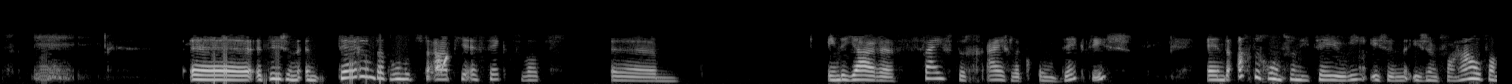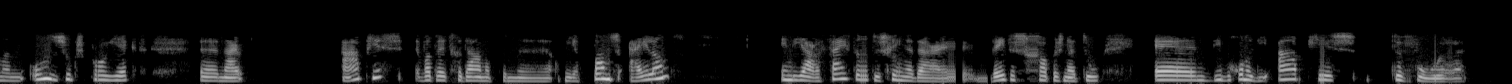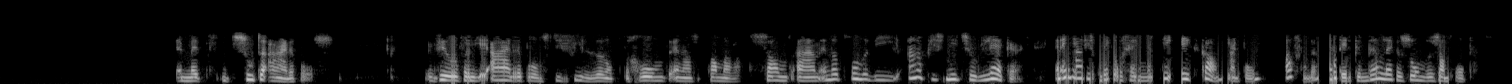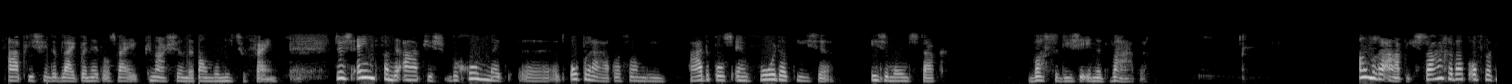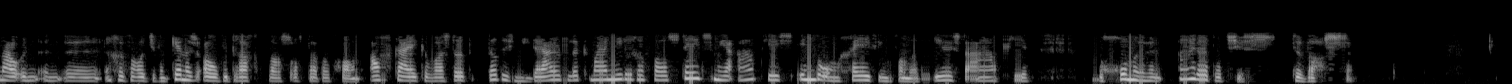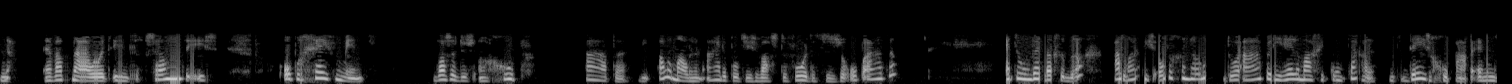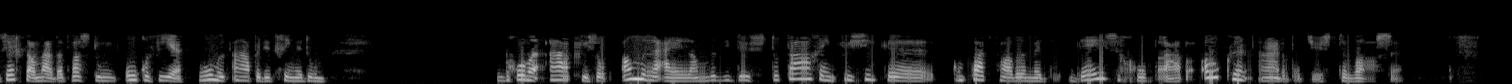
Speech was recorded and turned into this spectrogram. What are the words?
Uh, het is een, een, term, dat honderdste aapje effect, wat uh, in de jaren 50 eigenlijk ontdekt is. En de achtergrond van die theorie is een, is een verhaal van een onderzoeksproject uh, naar aapjes. Wat werd gedaan op een, uh, op een Japans eiland. In de jaren 50 dus gingen daar wetenschappers naartoe en die begonnen die aapjes te voeren. En met zoete aardappels. Veel van die aardappels die vielen dan op de grond en dan kwam er wat zand aan. En dat vonden die aapjes niet zo lekker. En een aapje op een gegeven moment, ik, kan aardappel afvullen, dan eet ik hem wel lekker zonder zand op. Aapjes vinden blijkbaar net als wij knarsende tanden niet zo fijn. Dus een van de aapjes begon met uh, het oprapen van die aardappels en voordat hij ze in zijn mond stak, wassen die ze in het water. Andere aapjes zagen dat, of dat nou een, een, eh, een gevalletje van kennisoverdracht was, of dat dat gewoon afkijken was, dat, dat is niet duidelijk. Maar in ieder geval steeds meer aapjes in de omgeving van dat eerste aapje begonnen hun aardappeltjes te wassen. Nou, en wat nou het interessante is, op een gegeven moment was er dus een groep apen die allemaal hun aardappeltjes wasten voordat ze ze opaten. En toen werd dat gedrag automatisch overgenomen door apen die helemaal geen contact hadden met deze groep apen. En men zegt dan, nou dat was toen ongeveer 100 apen dit gingen doen. Begonnen aapjes op andere eilanden, die dus totaal geen fysieke contact hadden met deze groep apen, ook hun aardappeltjes te wassen.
